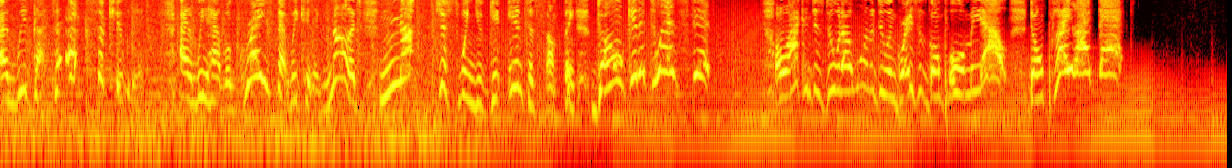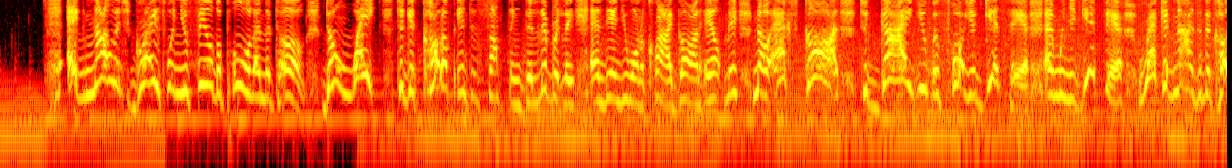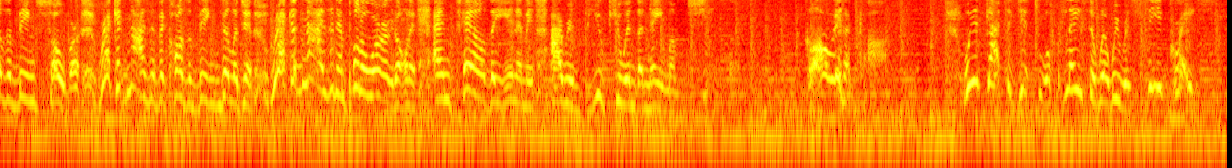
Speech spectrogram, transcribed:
And we've got to execute it. And we have a grace that we can acknowledge, not just when you get into something. Don't get it twisted. Oh, I can just do what I want to do and grace is going to pull me out. Don't play like that. Acknowledge grace when you feel the pull and the tug. Don't wait to get caught up into something deliberately and then you want to cry, God, help me. No, ask God to guide you before you get there. And when you get there, recognize it because of being sober, recognize it because of being vigilant, recognize it and put a word on it and tell the enemy, I rebuke you in the name of Jesus. Glory to God. We've got to get to a place where we receive grace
